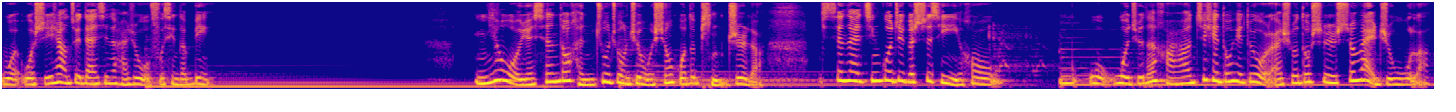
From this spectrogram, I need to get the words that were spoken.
我我实际上最担心的还是我父亲的病。你看，我原先都很注重这种生活的品质的，现在经过这个事情以后，我我我觉得好像这些东西对我来说都是身外之物了。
